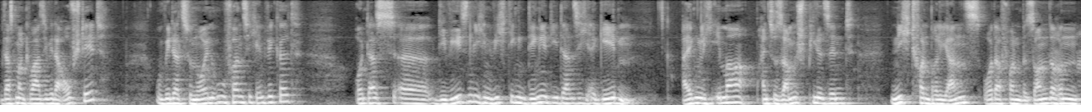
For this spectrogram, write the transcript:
dass man quasi wieder aufsteht und wieder zu neuen Ufern sich entwickelt und dass äh, die wesentlichen wichtigen Dinge, die dann sich ergeben, eigentlich immer ein Zusammenspiel sind, nicht von Brillanz oder von besonderen,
